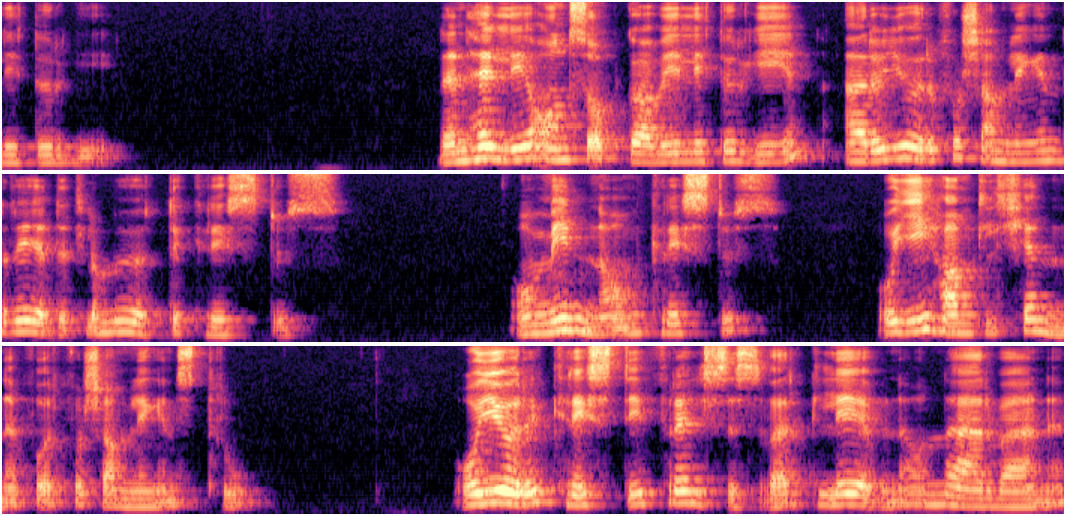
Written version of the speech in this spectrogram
liturgi. Den hellige ånds oppgave i liturgien er å gjøre forsamlingen rede til å møte Kristus, og minne om Kristus og gi ham til kjenne for forsamlingens tro, å gjøre Kristi frelsesverk levende og nærværende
